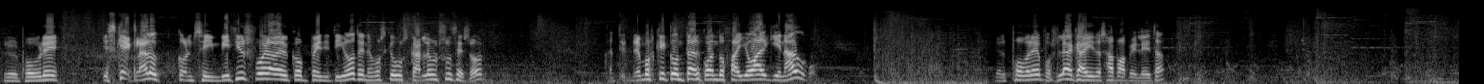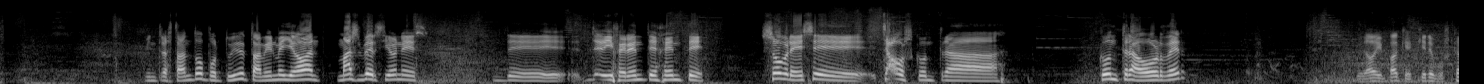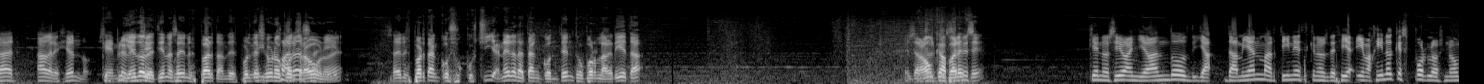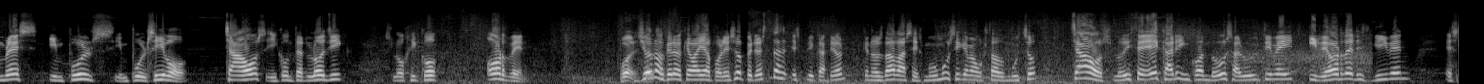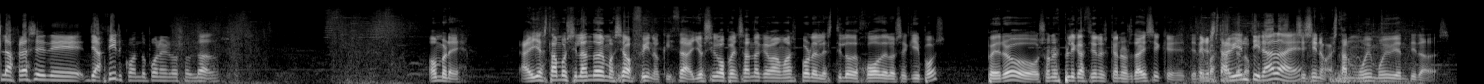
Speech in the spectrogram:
Pero el pobre... Es que, claro, con Saint Vicious fuera del competitivo tenemos que buscarle un sucesor. Tendremos que contar cuando falló alguien algo. Y el pobre, pues le ha caído esa papeleta. Mientras tanto, por Twitter también me llegaban más versiones de, de diferente gente sobre ese Chaos contra contra Order. Cuidado, Impact, que quiere buscar agresión. No, Qué miedo le tiene a Saint Spartan después de ser uno contra uno, eh. Saint Spartan con su cuchilla negra tan contento por la grieta. El dragón que aparece. que nos iban llevando Damián Martínez que nos decía, imagino que es por los nombres Impulse, Impulsivo, Chaos y Counter Logic es lógico, orden. Puede Yo no creo que vaya por eso, pero esta explicación que nos daba Sesmumu sí que me ha gustado mucho. Chaos, lo dice Ekarin cuando usa el ultimate y The Order is Given es la frase de, de Azir cuando ponen los soldados. Hombre, ahí ya estamos hilando demasiado fino, quizá. Yo sigo pensando que va más por el estilo de juego de los equipos, pero son explicaciones que nos dais y que tienen Pero está bien tirada, ¿eh? Sí, sí, no, están muy, muy bien tiradas.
